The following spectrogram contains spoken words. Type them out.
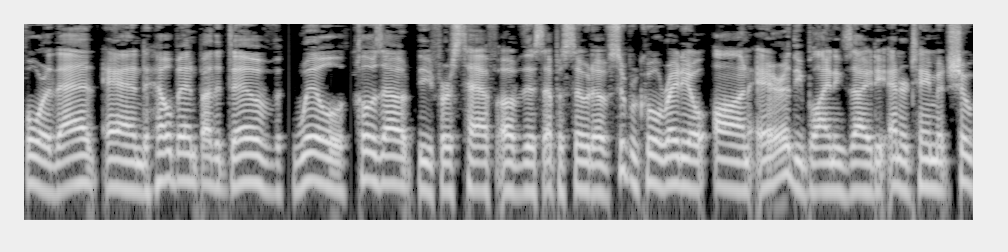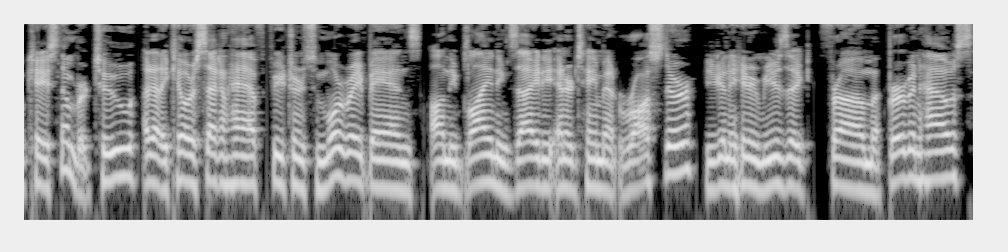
for that. And Hellbent by the Dev will close out the first half of this episode of Super Cool Radio on air, the Blind Anxiety Entertainment Showcase number two. I got a killer second half featuring some more great bands on the Blind Anxiety Entertainment roster. You're going to hear music from Bourbon House,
